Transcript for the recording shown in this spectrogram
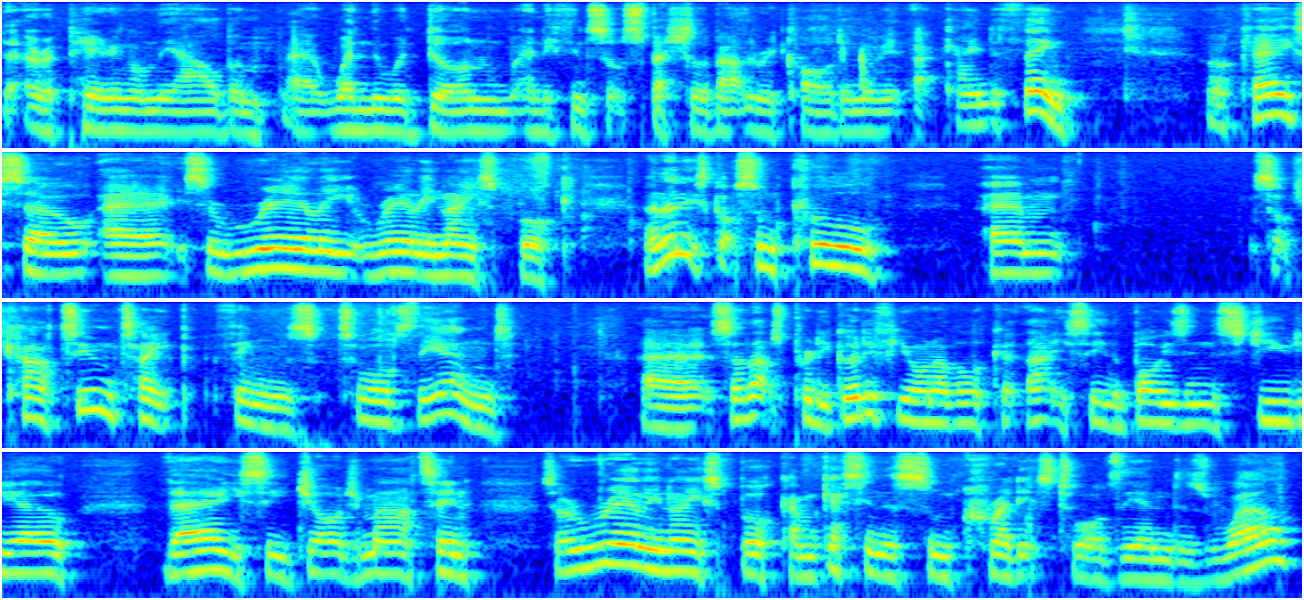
that are appearing on the album, uh, when they were done, anything sort of special about the recording of it, that kind of thing. Okay, so uh, it's a really, really nice book. And then it's got some cool um, sort of cartoon type things towards the end. Uh, so that's pretty good if you want to have a look at that. You see the boys in the studio there, you see George Martin. So a really nice book. I'm guessing there's some credits towards the end as well.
